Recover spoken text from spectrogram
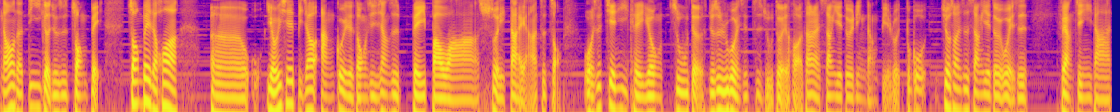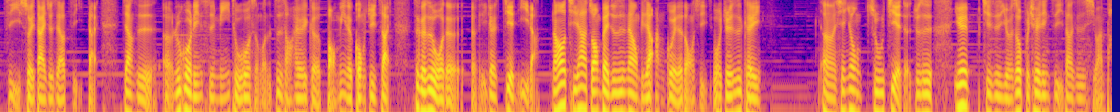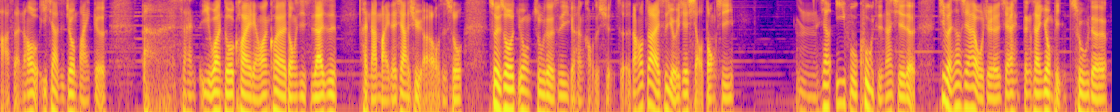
然后呢，第一个就是装备，装备的话，呃，有一些比较昂贵的东西，像是背包啊、睡袋啊这种，我是建议可以用租的，就是如果你是自主队的话，当然商业队另当别论。不过就算是商业队，我也是。非常建议大家自己睡袋就是要自己带，这样子，呃，如果临时迷途或什么的，至少还有一个保命的工具在，这个是我的呃一个建议啦。然后其他装备就是那种比较昂贵的东西，我觉得是可以，呃，先用租借的，就是因为其实有时候不确定自己到底是喜欢爬山，然后一下子就买个呃 三一万多块、两万块的东西，实在是很难买得下去啊。老实说，所以说用租的是一个很好的选择。然后再来是有一些小东西。嗯，像衣服、裤子那些的，基本上现在我觉得现在登山用品出的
